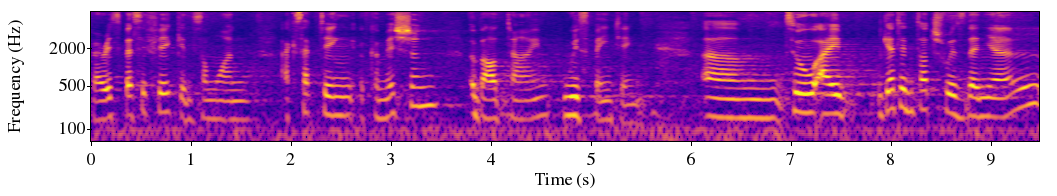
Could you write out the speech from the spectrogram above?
very specific in someone accepting a commission about time with painting. Um, so I get in touch with Daniele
